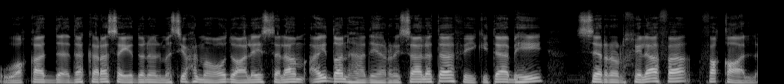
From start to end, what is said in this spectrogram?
وقد ذكر سيدنا المسيح الموعود عليه السلام أيضا هذه الرسالة في كتابه سر الخلافة فقال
